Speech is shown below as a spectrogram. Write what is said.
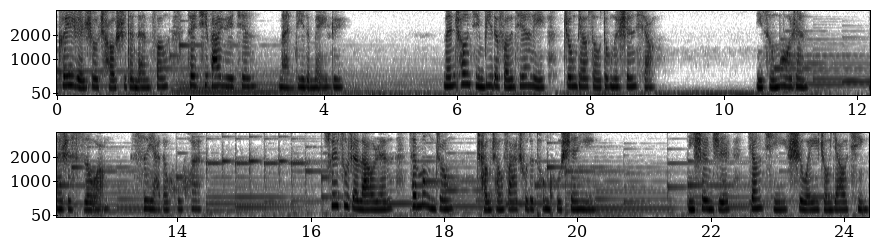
可以忍受潮湿的南方在七八月间满地的梅绿。门窗紧闭的房间里，钟表走动的声响，你曾默认那是死亡嘶哑的呼唤，催促着老人在梦中常常发出的痛苦呻吟。你甚至将其视为一种邀请。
